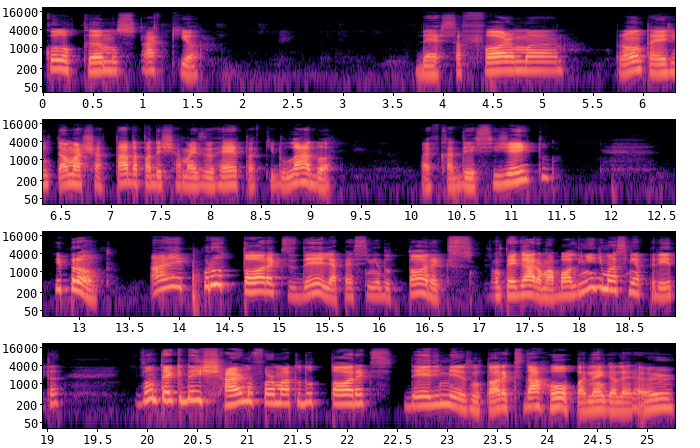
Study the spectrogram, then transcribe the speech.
colocamos aqui, ó. Dessa forma. Pronto, aí a gente dá uma achatada para deixar mais reto aqui do lado, ó. Vai ficar desse jeito. E pronto. Aí pro tórax dele, a pecinha do tórax, vão pegar uma bolinha de massinha preta e vão ter que deixar no formato do tórax dele mesmo, tórax da roupa, né, galera?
